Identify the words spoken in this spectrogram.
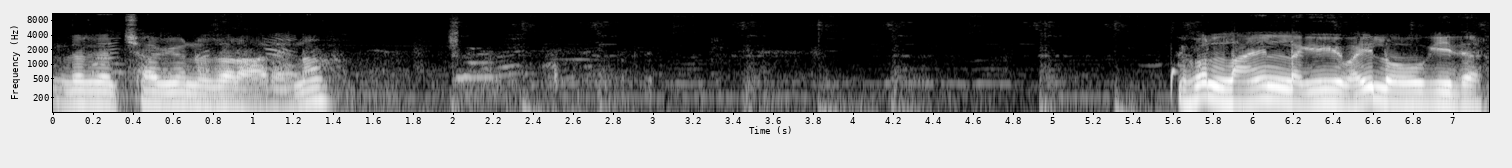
इधर से अच्छा व्यू नज़र आ रहा है ना। देखो लाइन लगी हुई भाई लोगों की इधर।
